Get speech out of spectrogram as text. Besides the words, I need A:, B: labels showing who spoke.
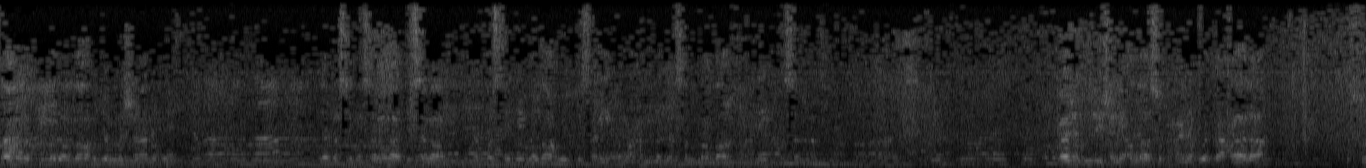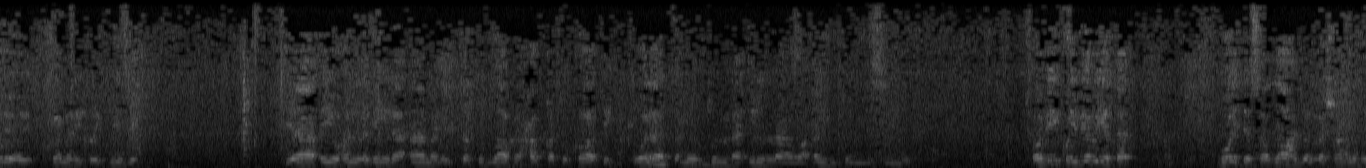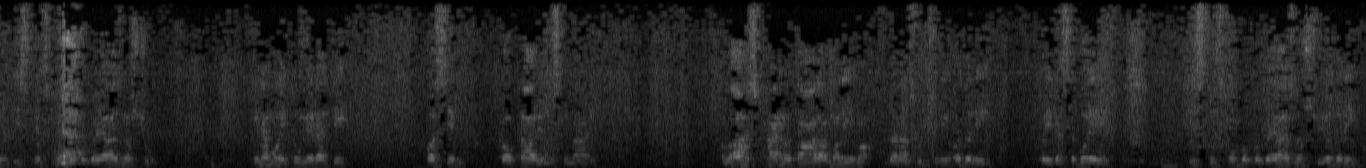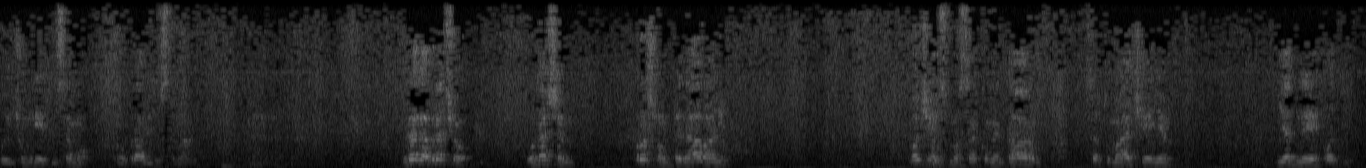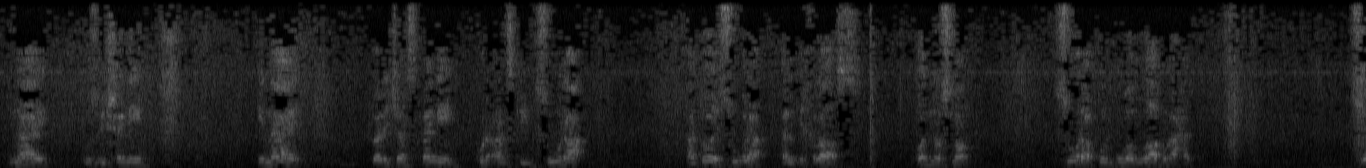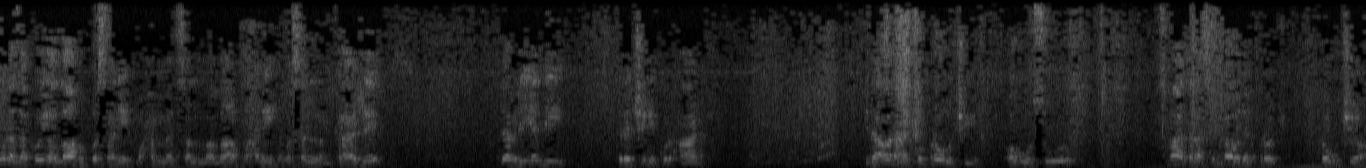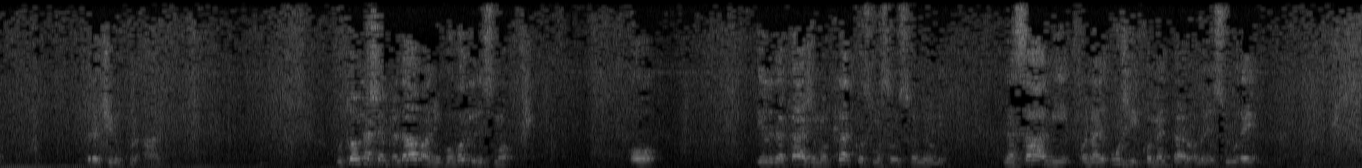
A: فهل فقد الله جل شانه لبس بصلوات سلام نفسه والله بصريك محمد صلى الله عليه وسلم Kaže uzvišeni Allah subhanahu wa ta'ala u svojoj plemenitoj knjizi يا أيها الذين آمنوا اتقوا الله حق تقاته ولا تموتن إلا وأنتم مسلمون Ovi koji vjerujete, bojite se Allaha Đalašanuhu istinskom bogobojaznošću i nemojte umirati osim kao pravi muslimani. Allah subhanahu wa ta'ala molimo da nas učini od onih koji ga se boje istinskom bogobojaznošću i od onih koji će umrijeti samo kao pravi muslimani. Draga braćo, u našem prošlom predavanju počeli smo sa komentarom, sa tumačenjem jedne od najuzvišenijih i najveličanstvenijih kuranskih sura, a to je sura Al-Ikhlas, odnosno sura Kul huvallahu ahad. Sura za koju Allahu poslanik Muhammed sallallahu alaihi wa sallam kaže da vrijedi trećini Kur'ana. I da onaj ko prouči ovu suru, smatra se kao da je proučio trećinu Kur'ana. U tom našem predavanju govorili smo o, ili da kažemo, kratko smo se osvrnuli na sami onaj uži komentar ove sure,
